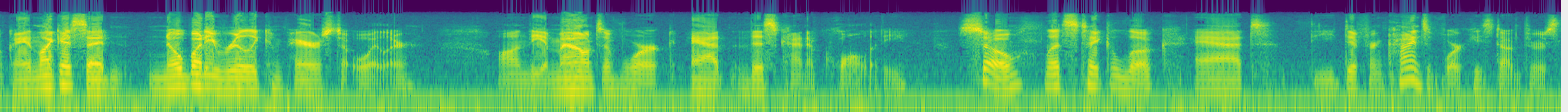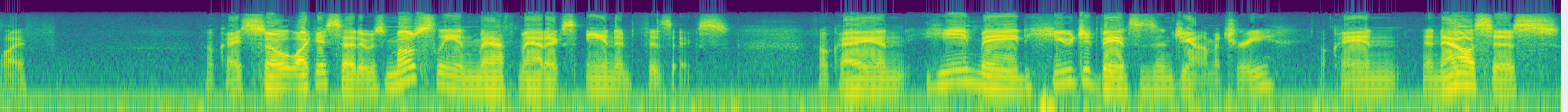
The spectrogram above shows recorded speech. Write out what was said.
Okay, and like I said, nobody really compares to Euler on the amount of work at this kind of quality. So, let's take a look at the different kinds of work he's done through his life. Okay, so like I said, it was mostly in mathematics and in physics. Okay, and he made huge advances in geometry. Okay, and analysis,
